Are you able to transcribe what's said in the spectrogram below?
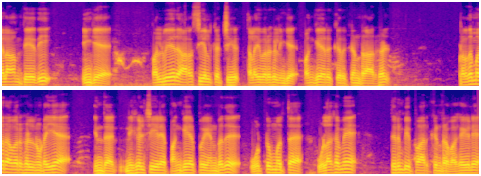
ஏழாம் தேதி இங்கே பல்வேறு அரசியல் கட்சி தலைவர்கள் இங்கே பங்கேற்க இருக்கின்றார்கள். பிரதமர் அவர்களுடைய இந்த நிகழ்ச்சியிலே பங்கேற்பு என்பது ஒட்டுமொத்த உலகமே திரும்பி பார்க்கின்ற வகையிலே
